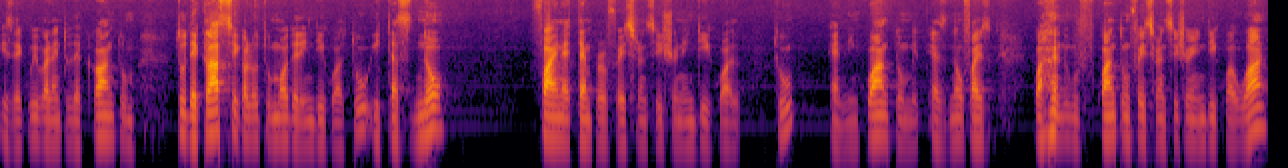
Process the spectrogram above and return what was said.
is equivalent to the quantum to the classical O2 model in D equal 2. It has no finite temporal phase transition in D equal 2. And in quantum, it has no quantum phase transition in D equal 1.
